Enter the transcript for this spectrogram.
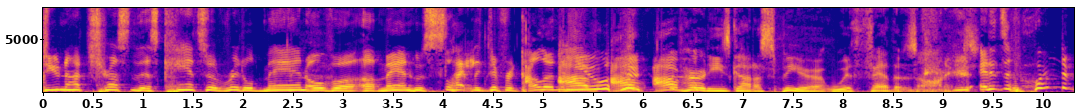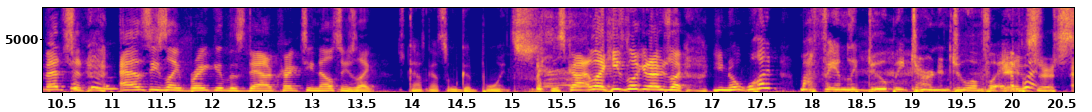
Do you not trust this cancer-riddled man over a man who's slightly different color than I've, you? I've, I've heard he's got a spear with feathers on it And it's important to mention as he's like breaking this down, Craig T. Nelson, he's like, this guy's got some good points. This guy, like, he's looking at him, he's like, you know what? My family do be turning to him for answers.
